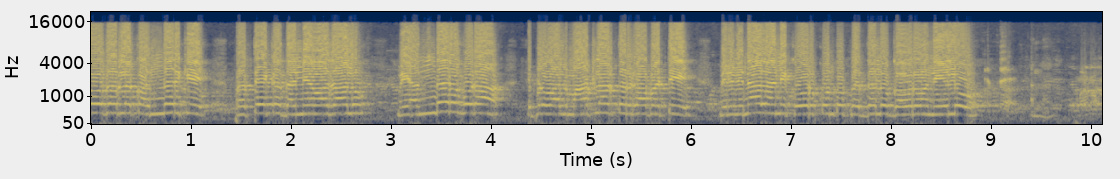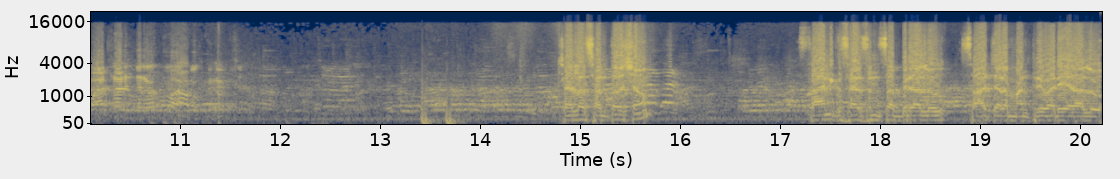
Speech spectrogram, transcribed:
సోదరులకు అందరికీ ప్రత్యేక ధన్యవాదాలు. మీ అందరూ కూడా ఇప్పుడు వాళ్ళు మాట్లాడతారు కాబట్టి మీరు వినాలని కోరుకుంటూ పెద్దలు గౌరవనీయులు. చాలా సంతోషం స్థానిక శాసనసభ్యురాలు సహచర మంత్రివర్యాలు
